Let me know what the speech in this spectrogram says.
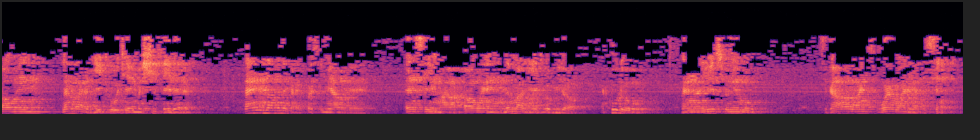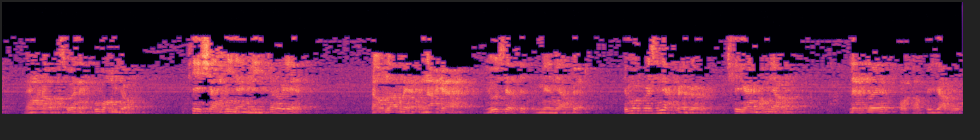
ပါဝင်လက်မှတ်ရေးထိုးခြင်း မရှိသေးတဲ့ တိုင်းဒေသနဲ့ကိုင်ဖွဲ့စည်းများကိုလည်း NCA မှာ ပါဝင်လက်မှတ်ရေးထိုးပြီးတော့ အခုလို နိုင်ငံရေးဆွေးနွေးမှု စကားဝိုင်းဝဲဝိုင်းရအဆင့် နိုင်ငံတော်အစိုးရနဲ့ ပူးပေါင်းပြီးတော့ အဖြေရှာညှိနှိုင်းပြီး ကျွန်တော်ရဲ့ နောက်လာမယ့်အနာဂတ်မျိုးဆက်တဲ့ငယ်များအတွက်ဒီမိုကရေစီနဲ့ဖက်ဒရယ်အခြေခံကောင်းများလက်တွဲပေါ်ဆောင်ပေးကြဖို့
